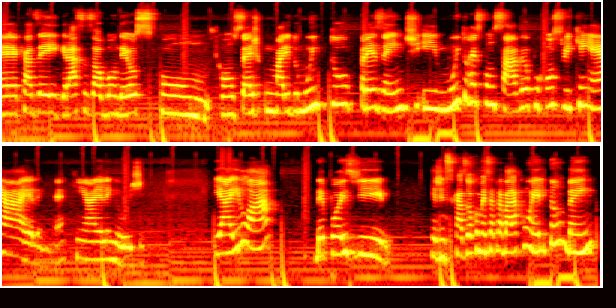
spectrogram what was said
É, casei, graças ao bom Deus, com, com o Sérgio, um marido muito presente e muito responsável por construir quem é a Ellen, né? Quem é a Ellen hoje. E aí lá, depois de que a gente se casou, eu comecei a trabalhar com ele também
